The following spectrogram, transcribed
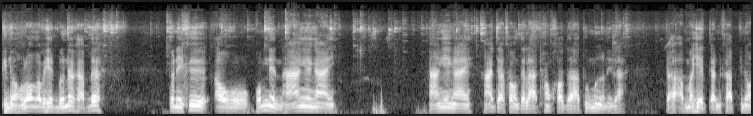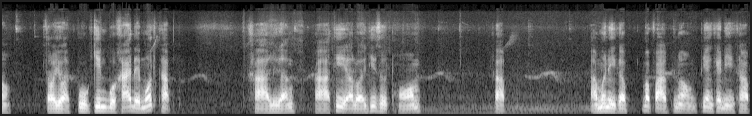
พี่น้องลองเอาไปเฮ็ดเบิ่งเด้อครับเด้อ ตัวนี้คือเอาผมเน้นหาง่ายๆหาง่ายๆหาจากท้องตลาดท้องขอตลาดทุกมือนี่ละก็เอามาเห็ดกันครับพี่น้องต่อยอดปลูกกินปลูกขายได้หมดครับขาเหลืองขาที่อร่อยที่สุดหอมครับเอามื่อนี้กับมาฝากพี่น้องเพียงแค่นี้ครับ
